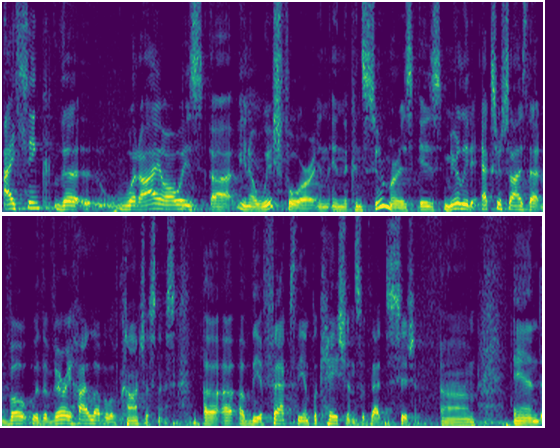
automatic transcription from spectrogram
I think the what I always uh, you know wish for in, in the consumer is is merely to exercise that vote with a very high level of consciousness uh, uh of the effects, the implications of that decision, um, and.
